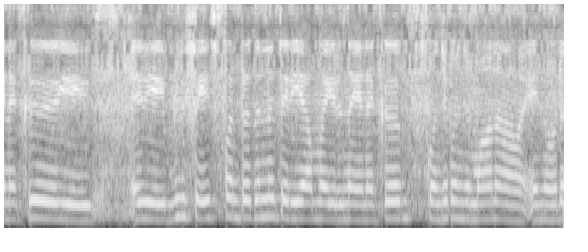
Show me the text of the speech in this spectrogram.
எனக்கு இது எப்படி ஃபேஸ் பண்ணுறதுன்னு தெரியாமல் இருந்தேன். எனக்கு கொஞ்சம் கொஞ்சமாக நான் என்னோட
